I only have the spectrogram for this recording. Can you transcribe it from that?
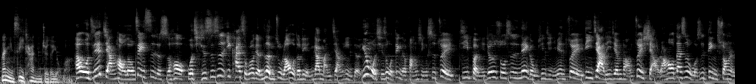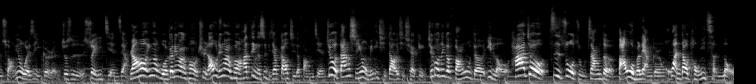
那你自己看，你觉得有吗？好，我直接讲好了。这一次的时候，我其实是一开始我有点愣住，然后我的脸应该蛮僵硬的，因为我其实我订的房型是最基本，也就是说是那个五星级里面最低价的一间房，最小。然后，但是我是订双人床，因为我也是一个人，就是睡一间这样。然后，因为我跟另外一个朋友去，然后我另外一个朋友他订的是比较高级的房间，结果当时因为我们一起到一起 check in，结果那个房屋的一楼他就自作主张的把我们两个人换到同一层楼。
